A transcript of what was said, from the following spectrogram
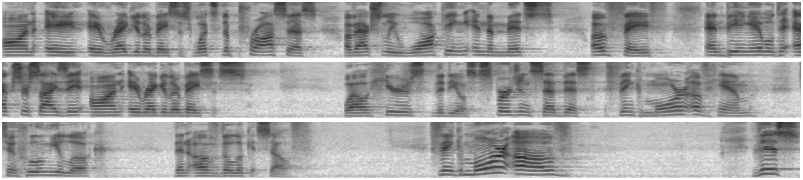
on a, a regular basis? What's the process of actually walking in the midst of faith and being able to exercise it on a regular basis? Well, here's the deal Spurgeon said this think more of him to whom you look than of the look itself. Think more of this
